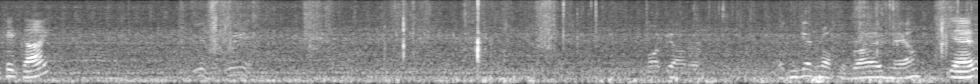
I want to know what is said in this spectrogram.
okay? Yes, where? Might be able to. I can get it off the road now. Yeah.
